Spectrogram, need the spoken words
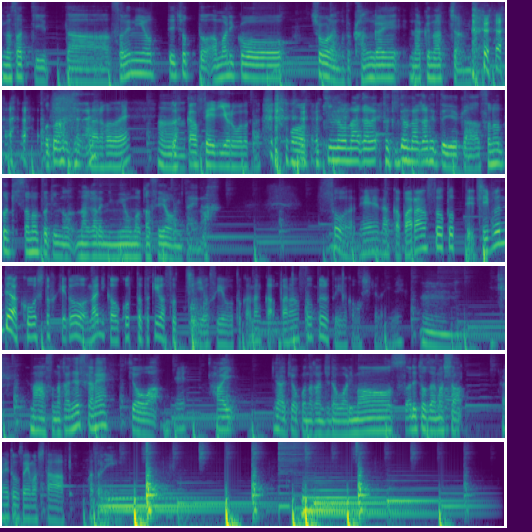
今さっき言ったそれによってちょっとあまりこう将来のこと考えなくなっちゃうみたいなことなんじゃない？なるほどね。うん。楽観性によるものか。もう時の流れ時の流れというかその時その時の流れに身を任せようみたいなそうだね。なんかバランスをとって、自分ではこうしとくけど、何か起こった時はそっちに寄せようとか、なんかバランスを取るといいのかもしれないね。うん。まあそんな感じですかね、今日は。ねはい。じゃあ今日こんな感じで終わります。ありがとうございました。ありがとうございました。またね。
